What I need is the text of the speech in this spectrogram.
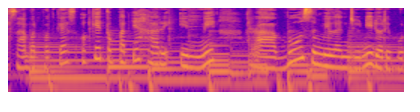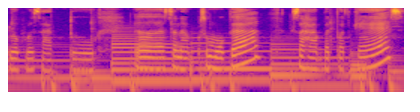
sahabat podcast oke tepatnya hari ini Rabu 9 Juni 2021 uh, semoga sahabat podcast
